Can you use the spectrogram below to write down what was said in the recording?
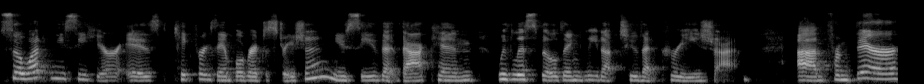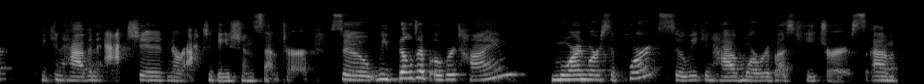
so what we see here is take, for example, registration. You see that that can, with list building, lead up to event creation. Um, from there, we can have an action or activation center. So we build up over time more and more support so we can have more robust features. Um,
